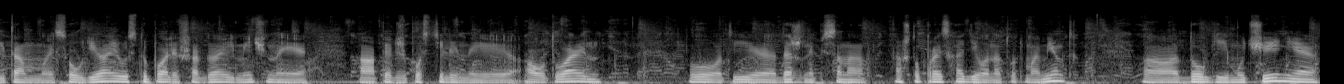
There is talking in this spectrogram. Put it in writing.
и там и выступали, Шагай, Меченые, а опять же Пластилин и Outline. Вот, и э, даже написано, а что происходило на тот момент. А, долгие мучения,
